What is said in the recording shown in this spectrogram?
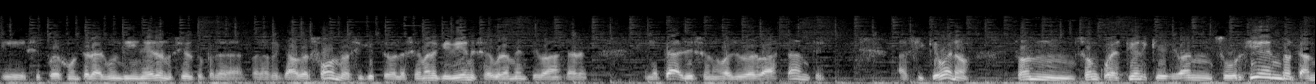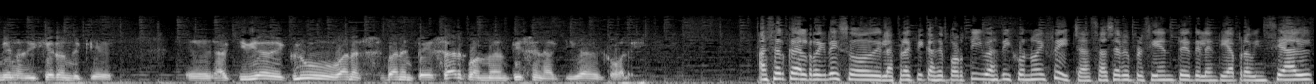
que se puede juntar algún dinero, ¿no es cierto?, para, para recaudar fondos, así que toda la semana que viene seguramente va a estar en la calle, eso nos va a ayudar bastante. Así que bueno, son, son cuestiones que van surgiendo, también nos dijeron de que eh, la actividad del club van a, van a empezar cuando empiecen la actividad del colegio. Acerca del regreso de las prácticas deportivas, dijo no hay fechas. Ayer el presidente de la entidad provincial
